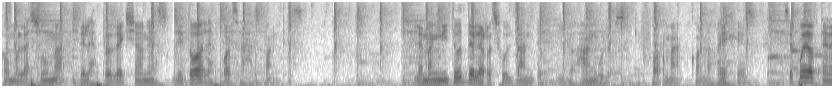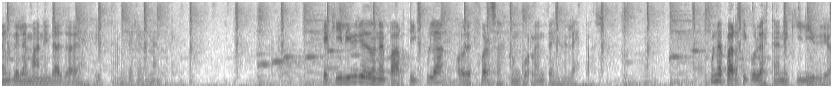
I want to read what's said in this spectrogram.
como la suma de las proyecciones de todas las fuerzas actuantes. La magnitud de la resultante y los ángulos que forma con los ejes se puede obtener de la manera ya descrita anteriormente. Equilibrio de una partícula o de fuerzas concurrentes en el espacio. Una partícula está en equilibrio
